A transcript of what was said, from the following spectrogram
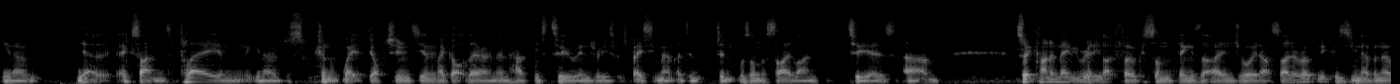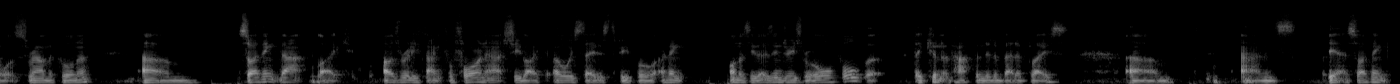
you know yeah, excitement to play, and you know, just couldn't wait for the opportunity. And I got there, and then had these two injuries, which basically meant I didn't didn't was on the sideline for two years. Um, so it kind of made me really like focus on the things that I enjoyed outside of rugby because you never know what's around the corner. Um, so I think that like I was really thankful for, and I actually like I always say this to people. I think honestly those injuries were awful, but they couldn't have happened in a better place. Um, and yeah, so I think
